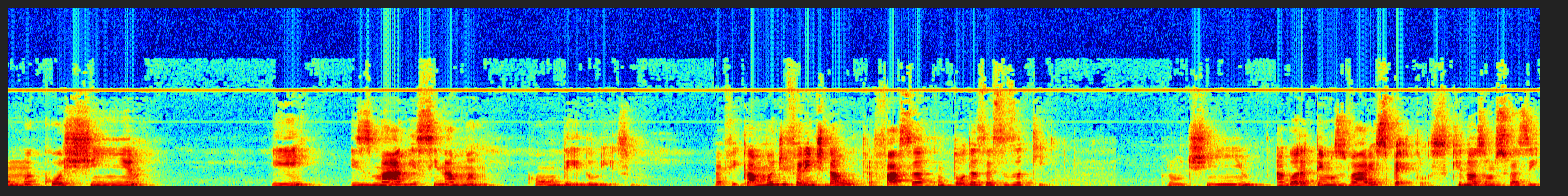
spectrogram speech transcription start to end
uma coxinha e esmague assim na mão, com o dedo mesmo. Vai ficar uma diferente da outra. Faça com todas essas aqui. Prontinho. Agora temos várias pétalas. O que nós vamos fazer?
